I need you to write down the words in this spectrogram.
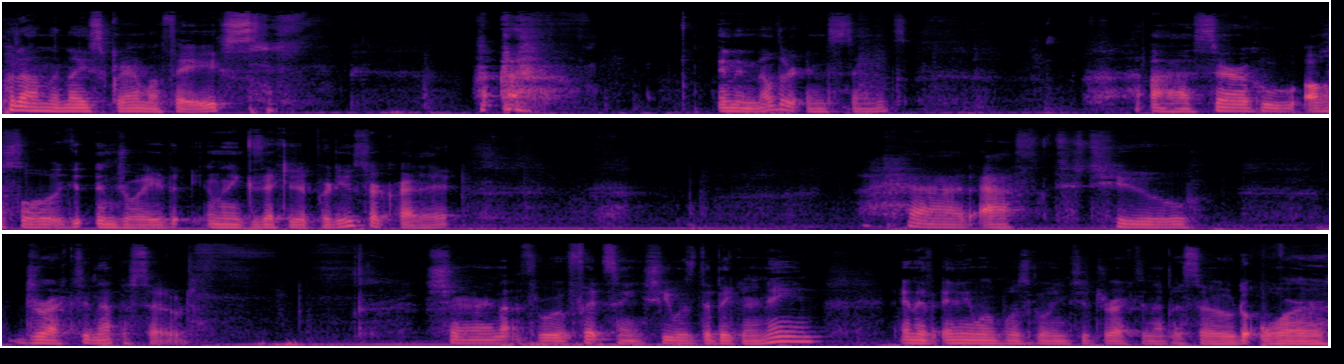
put on the nice grandma face. In another instance, uh, Sara, who also enjoyed an executive producer credit, had asked to direct an episode. Sharon threw a fit saying she was the bigger name, and if anyone was going to direct an episode or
